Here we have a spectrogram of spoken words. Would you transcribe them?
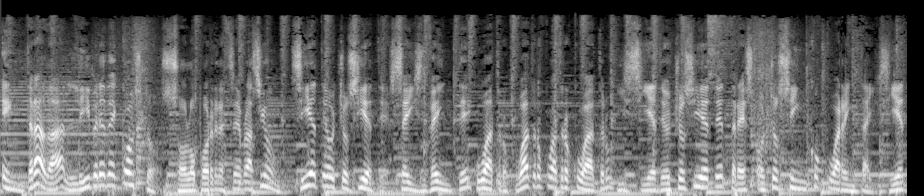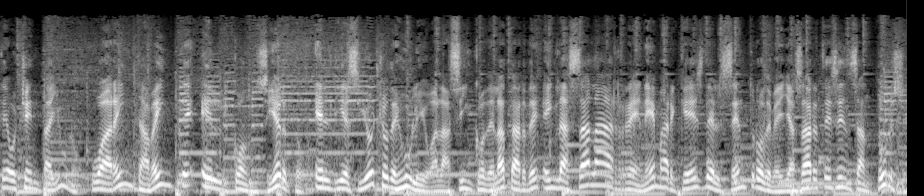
Entrada libre de costo, solo por reservación. 787-620-4444 y 787-385-4781. 4020 El Concierto. El 18 de julio a las 5 de la tarde en la sala René Marqués del Centro de Bellas Artes en Santurce.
